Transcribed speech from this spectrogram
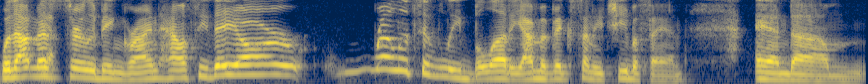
without Yeah. necessarily being grindhousey, they are relatively bloody. I'm a big Sonny Chiba fan, and um,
